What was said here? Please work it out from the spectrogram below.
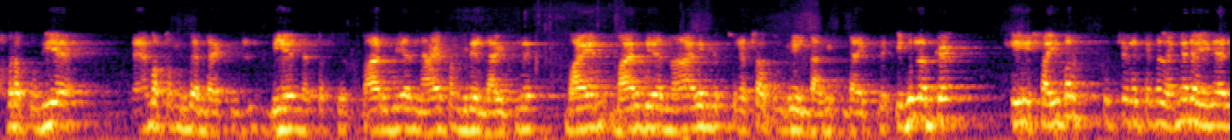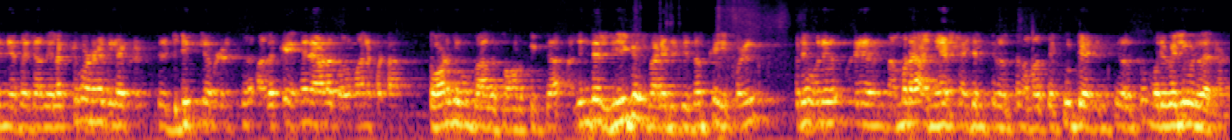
നമ്മുടെ പുതിയ നിയമ സംഹിത ഉണ്ടായിട്ടുണ്ട്. ബി എൻ എസ് എസ് ഭാരതീയ ന്യായ സംഹിത ഉണ്ടായിട്ടുണ്ട് ഭാരതീയ നാഗരിക സുരക്ഷാ സംഹിത ഉണ്ടായിട്ടുണ്ട്. ഇതിലൊക്കെ ഈ സൈബർ കുറ്റകൃത്യങ്ങൾ എങ്ങനെ കൈകാര്യം പറ്റും? അത് ഇലക്ട്രോണിക് ഡിജിറ്റൽ അതൊക്കെ എങ്ങനെയാണ് ബഹുമാനപ്പെട്ട കോടതി മുമ്പാകെ സമർപ്പിക്കുക? അതിന്റെ ലീഗൽ വാലിഡിറ്റി ഇതൊക്കെ ഇപ്പോഴും ഒരു ഒരു നമ്മുടെ അന്വേഷണ ഏജൻസികൾക്ക് നമ്മുടെ സെക്യൂരിറ്റി ഏജൻസികൾക്കും ഒരു വെല്ലുവിളി തന്നെയാണ്.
